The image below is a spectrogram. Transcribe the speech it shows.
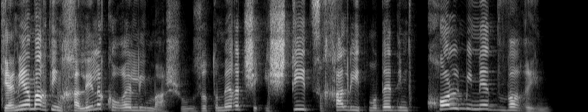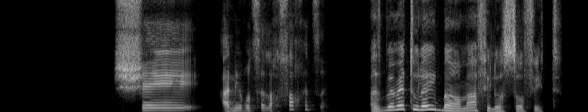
כי אני אמרתי, אם חלילה קורה לי משהו, זאת אומרת שאשתי צריכה להתמודד עם כל מיני דברים שאני רוצה לחסוך את זה. אז באמת אולי ברמה הפילוסופית,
